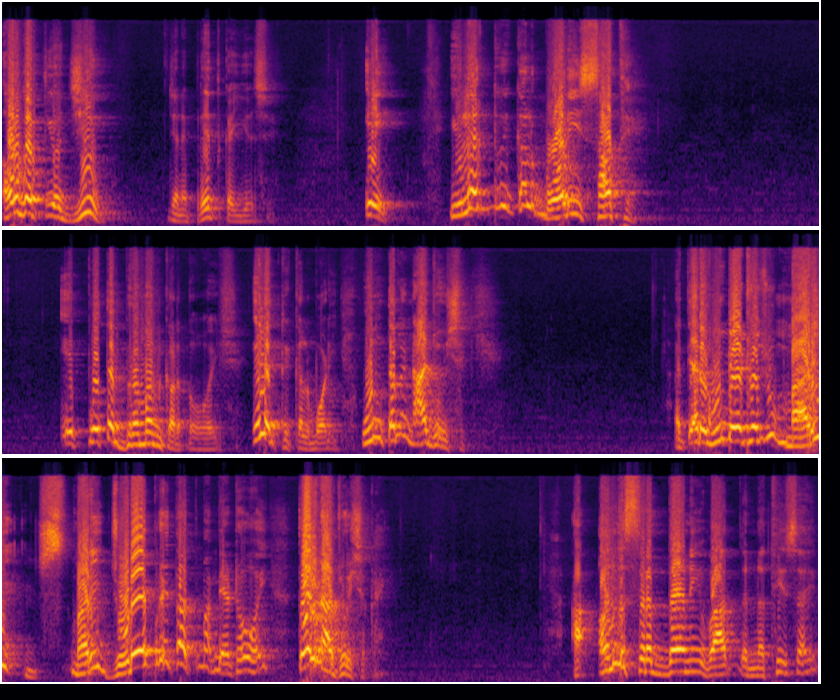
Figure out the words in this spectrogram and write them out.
અવગત્યો જીવ, જેને પ્રેત કહીએ છીએ, એ ઇલેક્ટ્રિકલ બોડી સાથે એ પોતે ભ્રમણ કરતો હોય છે. ઇલેક્ટ્રિકલ બોડી હું તમે ના જોઈ શકીએ. અત્યારે હું બેઠો છું, મારી મારી જોડે પ્રેતાત્મા બેઠો હોય, તોય ના જોઈ શકાય. આ અંધશ્રદ્ધાની વાત નથી સાહેબ.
